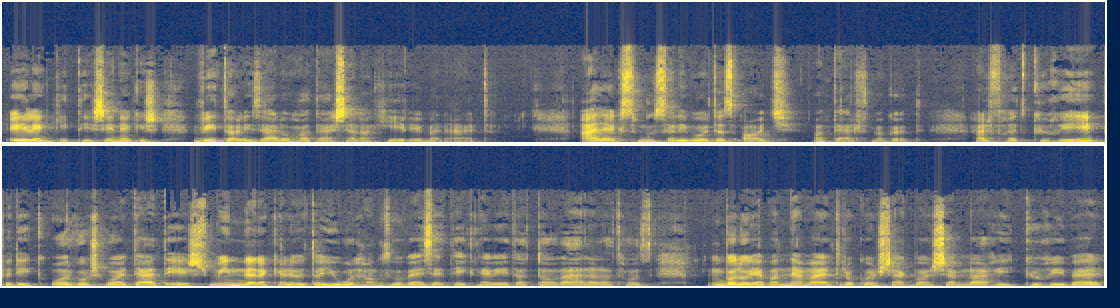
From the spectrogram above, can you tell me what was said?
élénkítésének és vitalizáló hatásának hírében állt. Alex Museli volt az agy a terv mögött. Alfred Curie pedig orvos volt át, és mindenek előtt a jól hangzó vezeték nevét adta a vállalathoz. Valójában nem állt rokonságban sem Marie Curie-vel,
